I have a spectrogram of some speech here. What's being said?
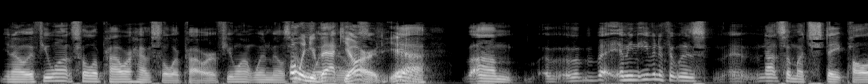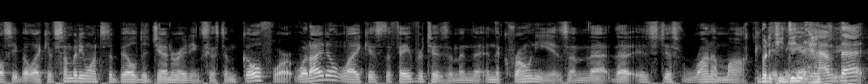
You know, if you want solar power, have solar power. If you want windmills, Oh, in your windmills. backyard, yeah. Yeah. Um, but I mean, even if it was uh, not so much state policy, but like if somebody wants to build a generating system, go for it. What I don't like is the favoritism and the and the cronyism that that is just run amok. But if you didn't energy. have that,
